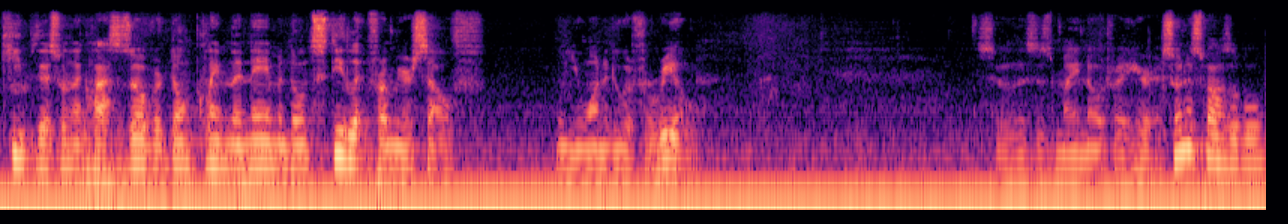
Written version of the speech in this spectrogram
keep this when the class is over, don't claim the name and don't steal it from yourself when you want to do it for real. So this is my note right here. As soon as possible,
